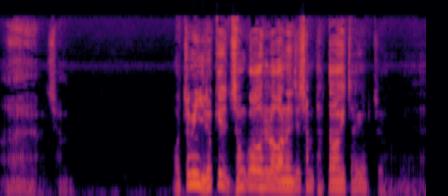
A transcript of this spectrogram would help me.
아유, 참. 어쩌면 이렇게 선거가 흘러가는지 참 답답하기 짝이 없죠. 예.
